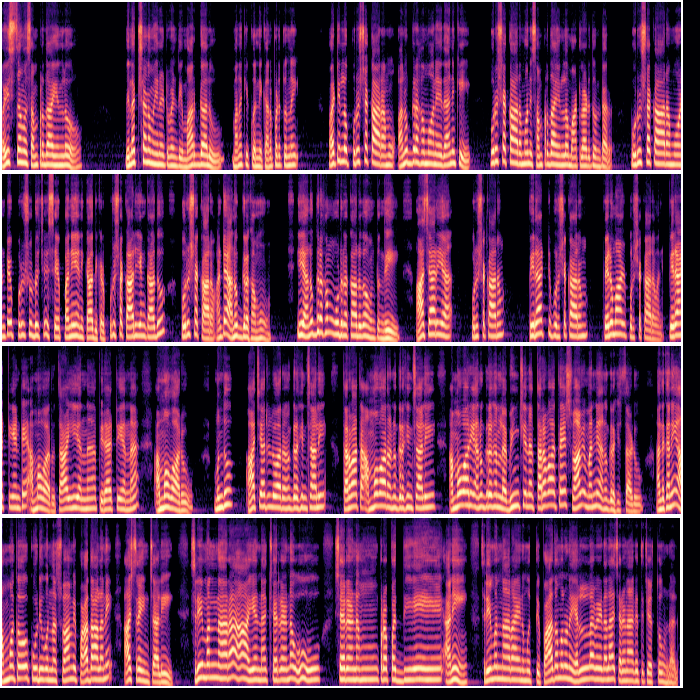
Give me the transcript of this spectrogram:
వైష్ణవ సంప్రదాయంలో విలక్షణమైనటువంటి మార్గాలు మనకి కొన్ని కనపడుతున్నాయి. వాటిల్లో పురుషకారము అనుగ్రహము అనే దానికి పురుషకారము అని సంప్రదాయంలో మాట్లాడుతుంటారు పురుషకారము అంటే పురుషుడు చేసే పని అని కాదు ఇక్కడ. పురుష కార్యం కాదు పురుషకారం అంటే అనుగ్రహము. ఈ అనుగ్రహం మూడు రకాలుగా ఉంటుంది. ఆచార్య పురుషకారం పిరాట్టి పురుషకారం పెరుమాళ్ పురుషకారం అని. పిరాటి అంటే అమ్మవారు. తాయి అన్న పిరాటి అన్న అమ్మవారు. ముందు ఆచార్యులు వారు అనుగ్రహించాలి తర్వాత అమ్మవారు అనుగ్రహించాలి. అమ్మవారి అనుగ్రహం లభించిన తర్వాతే స్వామి మన్ని అనుగ్రహిస్తాడు. అందుకని అమ్మతో కూడి ఉన్న స్వామి పాదాలని ఆశ్రయించాలి. శ్రీమన్నారాయణ చరణవు శరణం ప్రపద్యే అని శ్రీమన్నారాయణమూర్తి పాదములను ఎల్లవేళలా శరణాగతి చేస్తూ ఉండాలి.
